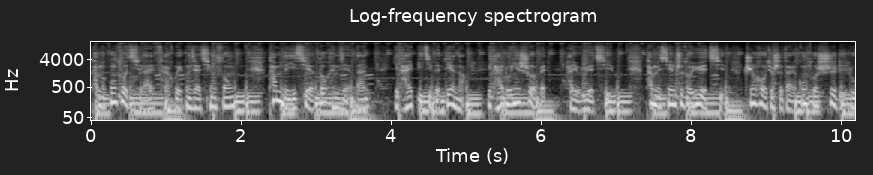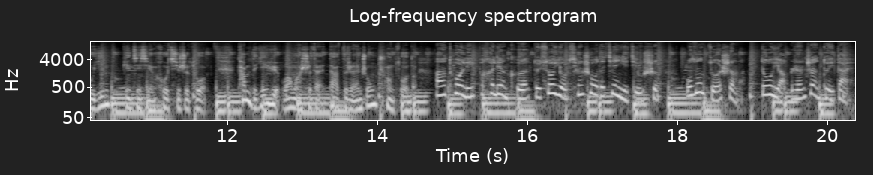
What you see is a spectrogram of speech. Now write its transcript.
他们工作起来才会更加轻松。他们的一切都很简单：一台笔记本电脑、一台录音设备，还有乐器。他们先制作乐器，之后就是在工作室里录音，并进行后期制作。他们的音乐往往是在大自然中创作的。阿托里·巴赫列科对所有新手的建议就是，无论做什么都要认真对待。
